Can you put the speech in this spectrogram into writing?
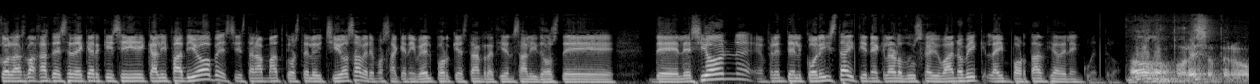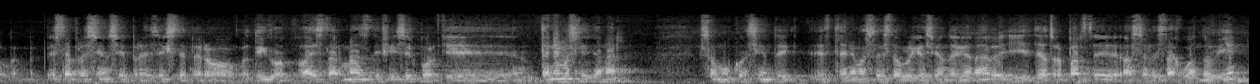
con las bajas de Sede Kerkis y Califa Diop, si estarán Matt Costello y Chiosa, veremos a qué nivel porque están recién salidos de, de lesión, enfrente el corista y tiene claro Duska Ivanovic la importancia del encuentro. No, no, por eso, pero esta presión siempre existe, pero digo, va a estar más difícil porque tenemos que ganar, somos conscientes que tenemos esta obligación de ganar y de otra parte le está jugando bien,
